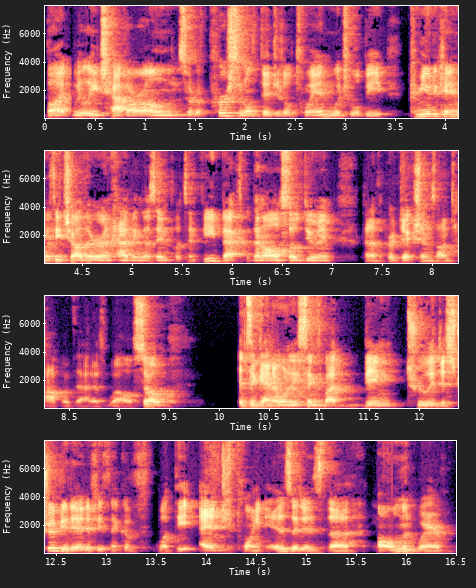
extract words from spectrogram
but we'll each have our own sort of personal digital twin, which will be communicating with each other and having those inputs and feedbacks, but then also doing kind of the predictions on top of that as well. So it's again one of these things about being truly distributed. If you think of what the edge point is, it is the home and where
